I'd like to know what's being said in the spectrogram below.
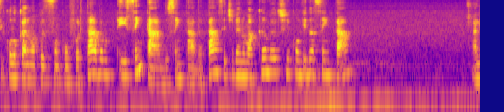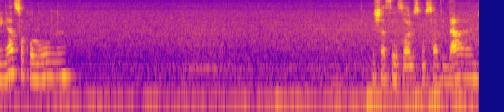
se colocar numa posição confortável e sentado, sentada, tá? Se tiver numa cama, eu te convido a sentar, alinhar sua coluna. Fechar seus olhos com suavidade.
